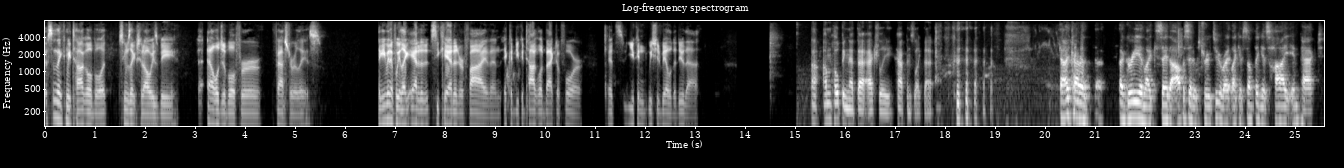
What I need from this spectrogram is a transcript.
If something can be toggleable, it seems like it should always be eligible for faster release. Like even if we like added CKEditor five and it could you could toggle it back to four, it's you can we should be able to do that. Uh, I'm hoping that that actually happens like that. I kind of uh, agree and like say the opposite is true too, right? Like if something is high impact,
